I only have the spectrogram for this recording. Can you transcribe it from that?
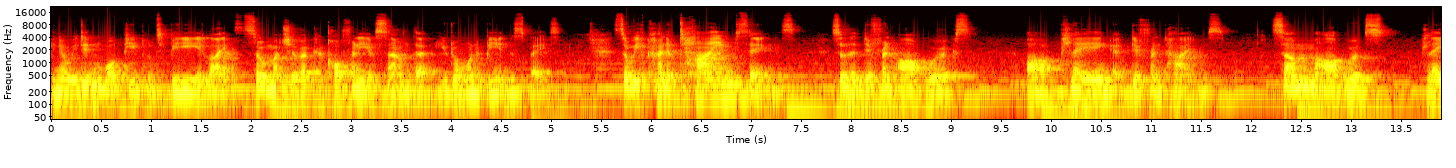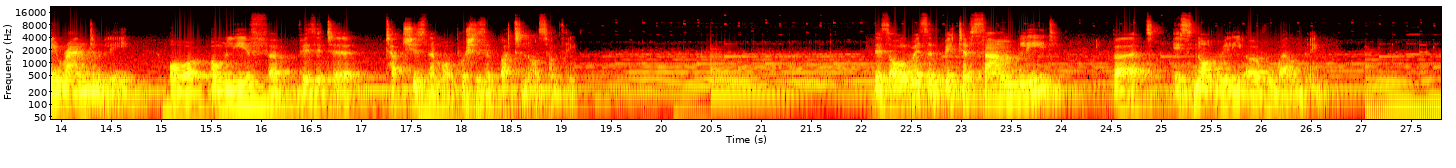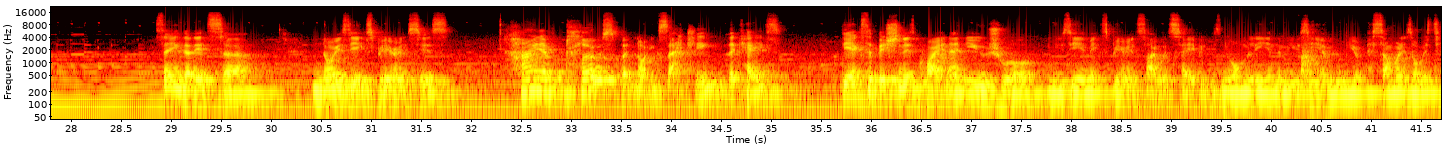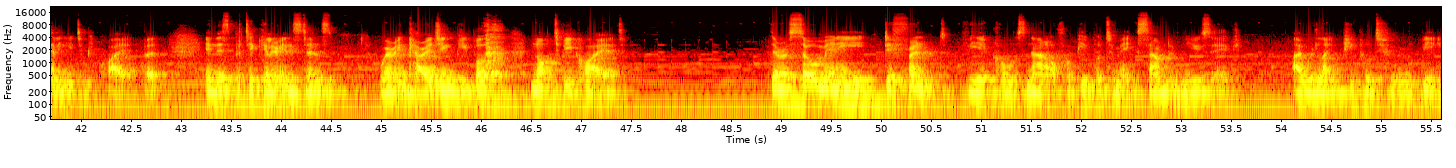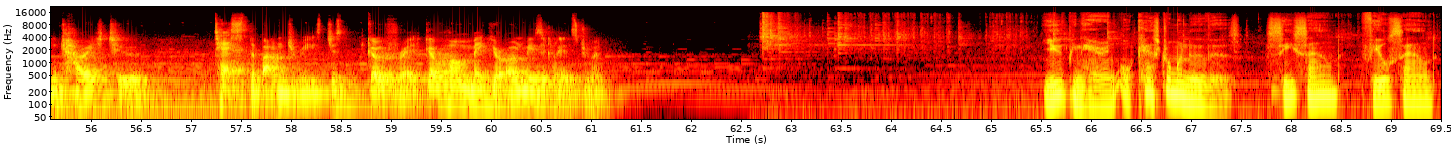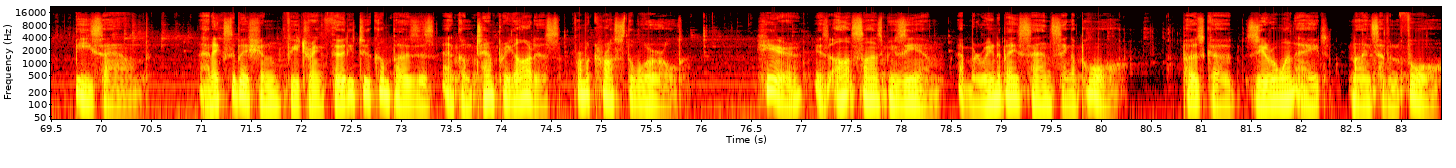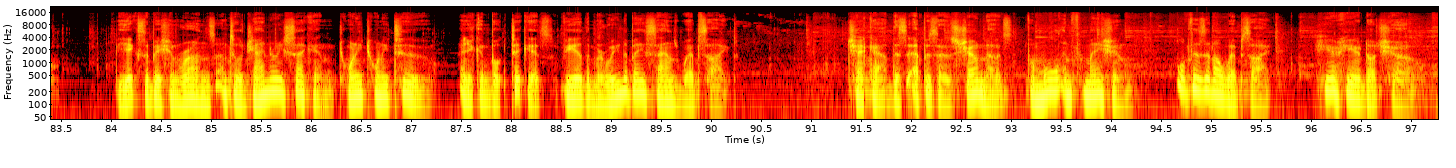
You know, we didn't want people to be like so much of a cacophony of sound that you don't want to be in the space. So we've kind of timed things so that different artworks are playing at different times. Some artworks play randomly or only if a visitor touches them or pushes a button or something. There's always a bit of sound bleed, but it's not really overwhelming. Saying that it's a noisy experience is kind of close, but not exactly the case. The exhibition is quite an unusual museum experience, I would say, because normally in the museum, someone is always telling you to be quiet. But in this particular instance, we're encouraging people not to be quiet. There are so many different vehicles now for people to make sound and music. I would like people to be encouraged to test the boundaries. Just go for it. Go home, make your own musical instrument. You've been hearing orchestral maneuvers, see sound, feel sound, be sound, an exhibition featuring 32 composers and contemporary artists from across the world. Here is Art Science Museum at Marina Bay Sands, Singapore, postcode 018974. The exhibition runs until January 2nd, 2022, and you can book tickets via the Marina Bay Sands website. Check out this episode's show notes for more information or visit our website, herehere.show.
